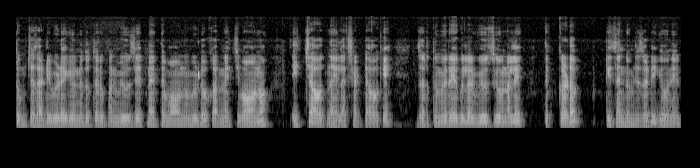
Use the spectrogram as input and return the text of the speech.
तुमच्यासाठी व्हिडिओ घेऊन येतो तरी पण व्ह्यूज येत नाही तर भावनो व्हिडिओ करण्याची भावनो इच्छा होत नाही लक्षात ठेवा ओके जर तुम्ही रेग्युलर व्ह्यूज घेऊन आले तर कडक डिझाईन तुमच्यासाठी घेऊन येईल.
